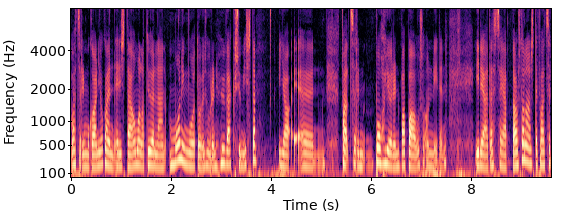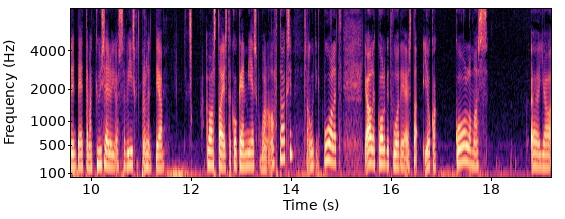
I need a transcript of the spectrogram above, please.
Vatsarin mukaan. Jokainen edistää omalla työllään monimuotoisuuden hyväksymistä ja äh, Fatserin pohjoinen vapaus on niiden idea tässä. Ja taustalla on sitten Fatserin teettämä kysely, jossa 50 prosenttia vastaajista kokee mieskuvan ahtaaksi, se on kuitenkin puolet, ja alle 30-vuotiaista joka kolmas ja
